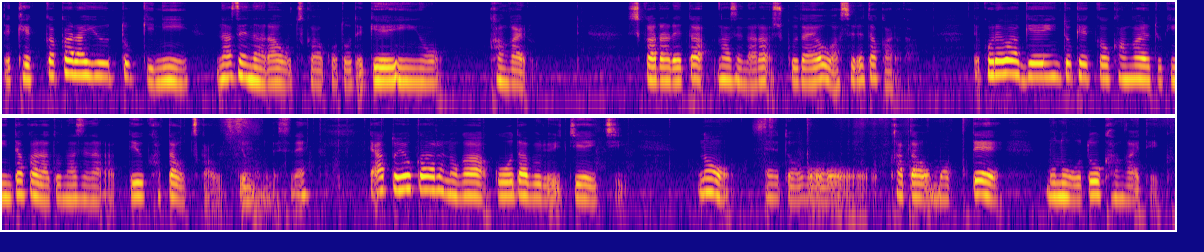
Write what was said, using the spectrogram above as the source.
で結果から言う時になぜならを使うことで原因を考える。叱られた。なぜなら宿題を忘れたからだ。でこれは原因と結果を考える時にだからとなぜならっていう型を使うっていうものですね。であとよくあるのが 5W1H の、えーと、型を持って物事を考えていくっ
